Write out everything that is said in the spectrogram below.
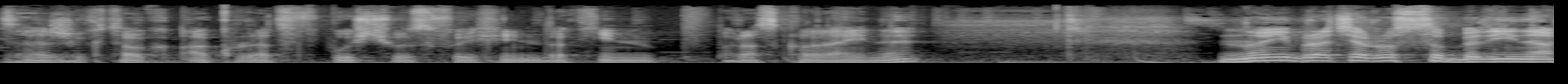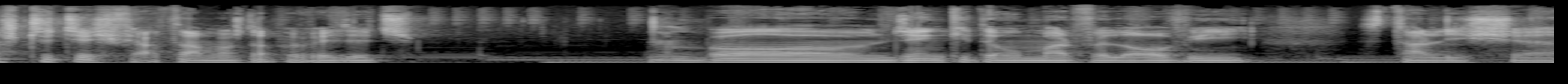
Zależy, kto akurat wpuścił swój film do kin po raz kolejny. No i bracia Russo byli na szczycie świata, można powiedzieć, bo dzięki temu Marvelowi stali się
